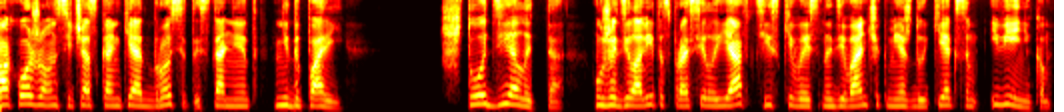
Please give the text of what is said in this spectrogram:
Похоже, он сейчас коньки отбросит и станет не до пари. «Что делать-то?» — уже деловито спросила я, втискиваясь на диванчик между кексом и веником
